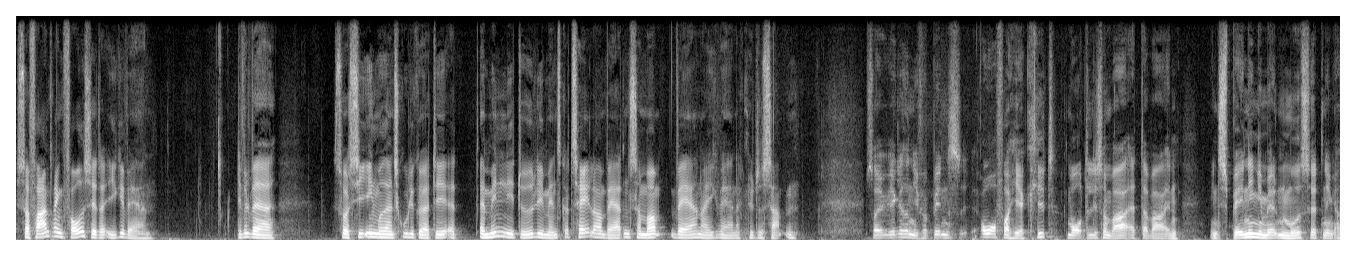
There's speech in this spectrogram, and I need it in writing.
Så forandring forudsætter ikke væren. Det vil være, så at sige, en måde at anskueliggøre det, at almindelige dødelige mennesker taler om verden, som om væren og ikke væren er knyttet sammen. Så i virkeligheden i forbindelse over for Heraklit, hvor det ligesom var, at der var en, en spænding imellem modsætninger,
